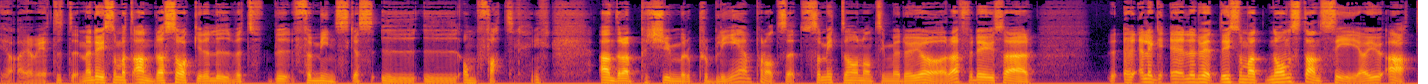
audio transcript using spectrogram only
ja jag vet inte. Men det är som att andra saker i livet blir, förminskas i, i omfattning. Andra bekymmer och problem på något sätt som inte har någonting med det att göra. För det är ju så här. Eller, eller du vet, det är som att någonstans ser jag ju att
